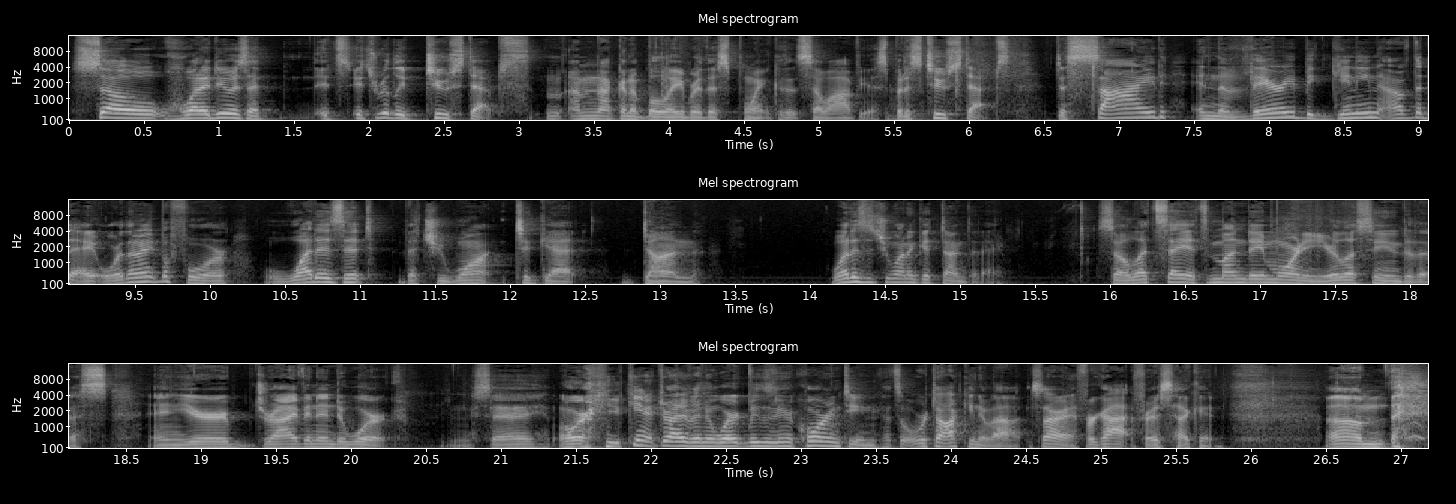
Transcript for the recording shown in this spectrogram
So what I do is I it's it's really two steps. I'm not going to belabor this point because it's so obvious, but it's two steps. Decide in the very beginning of the day or the night before what is it that you want to get done. What is it you want to get done today? So let's say it's Monday morning. You're listening to this and you're driving into work. You say, or you can't drive into work because you're quarantine. That's what we're talking about. Sorry, I forgot for a second. Um,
